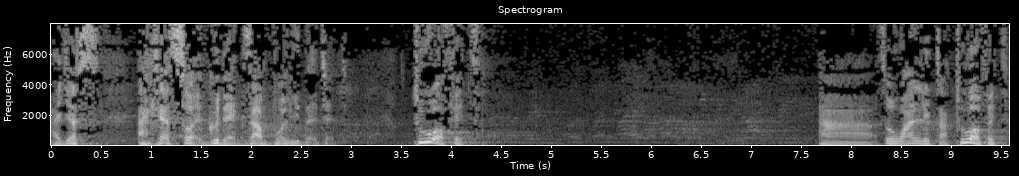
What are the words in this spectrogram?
I just, I just saw a good example in the church. Two of it. Uh, so one liter, two of it.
